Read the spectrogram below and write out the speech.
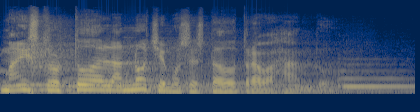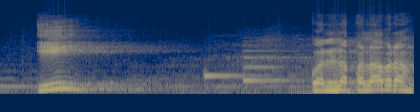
Maestro, toda la noche hemos estado trabajando. ¿Y cuál es la palabra?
